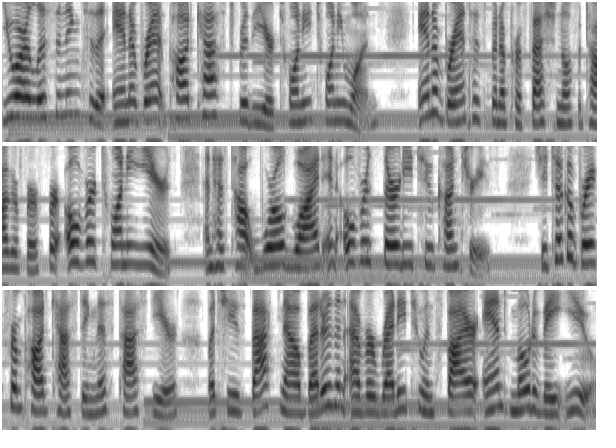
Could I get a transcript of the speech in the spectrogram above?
You are listening to the Ana Brandt podcast for the year 2021. Ana Brandt has been a professional photographer for over 20 years and has taught worldwide in over 32 countries. She took a break from podcasting this past year, but she is back now better than ever, ready to inspire and motivate you.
